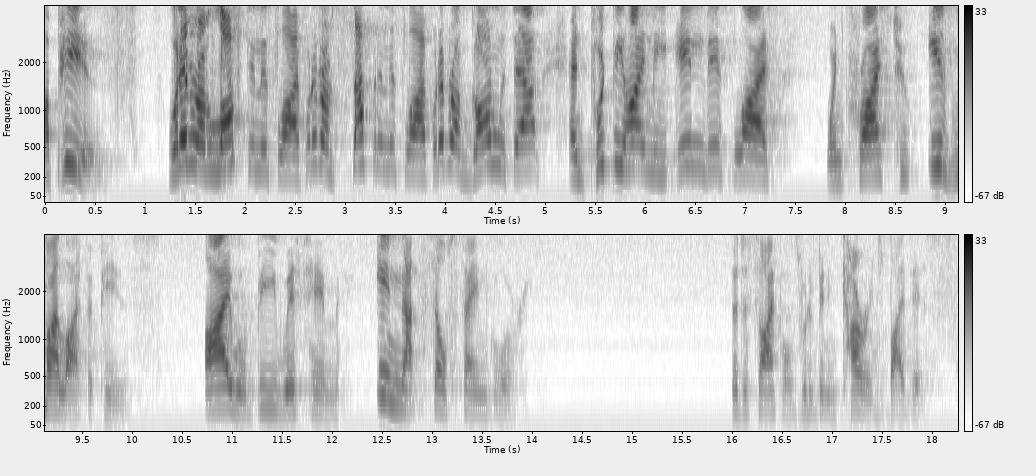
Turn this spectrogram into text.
appears, whatever I've lost in this life, whatever I've suffered in this life, whatever I've gone without and put behind me in this life, when Christ, who is my life, appears, I will be with him in that self same glory. The disciples would have been encouraged by this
